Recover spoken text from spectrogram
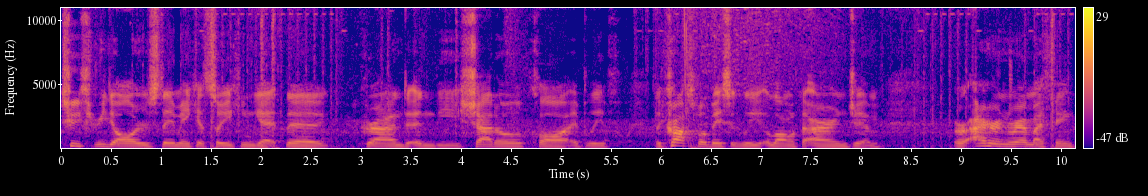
two three dollars they make it so you can get the Garand and the shadow claw I believe. The crossbow basically along with the Iron Jim or iron rim I think.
